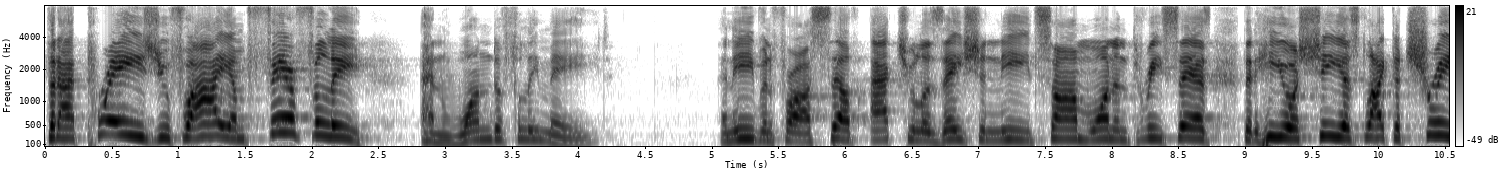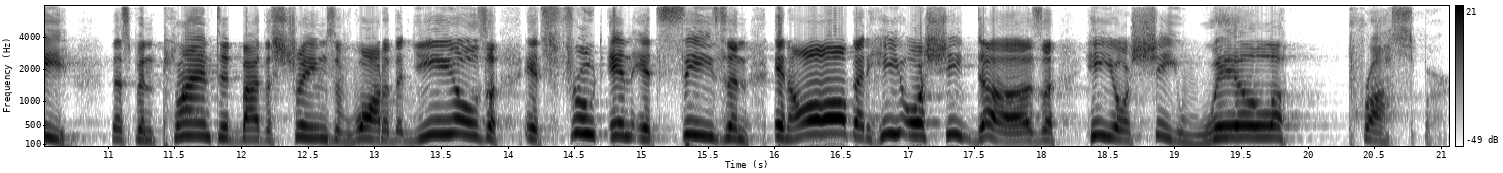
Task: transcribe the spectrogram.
that I praise you, for I am fearfully and wonderfully made. And even for our self actualization needs, Psalm 1 and 3 says that he or she is like a tree that's been planted by the streams of water, that yields its fruit in its season, in all that he or she does, he or she will prosper.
